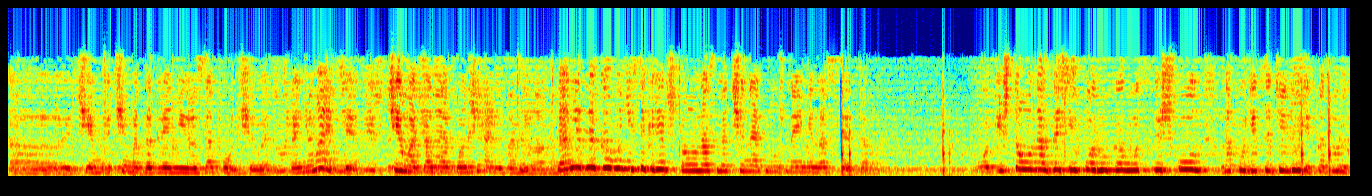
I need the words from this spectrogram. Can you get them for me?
э, чем, чем это для нее закончилось. Ну, Понимаете? не секрет, Чем это закончилось? Да ни для кого не секрет, что у нас начинать нужно именно с этого. Вот. И что у нас до сих пор в руководстве школ находятся те люди, которых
